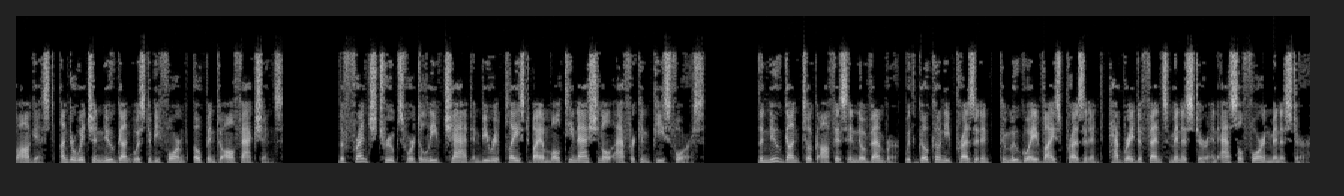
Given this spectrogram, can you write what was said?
August, under which a new GUNT was to be formed, open to all factions. The French troops were to leave Chad and be replaced by a multinational African peace force. The new GUNT took office in November, with Goukouni president, Kamougué vice president, Habré defense minister and Assal foreign minister.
